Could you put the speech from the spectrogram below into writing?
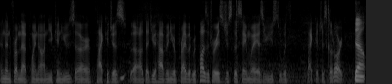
And then from that point on, you can use our package packages uh, that you have in your private repositories just the same way as you're used to with packagist.org. Now,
